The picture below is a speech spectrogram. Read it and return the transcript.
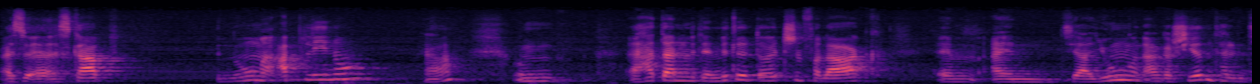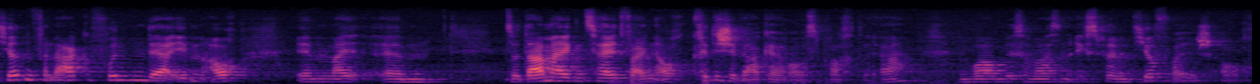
Also es gab enorme Ablehnung ja, und er hat dann mit dem Mitteldeutschen Verlag ähm, einen sehr jungen und engagierten, talentierten Verlag gefunden, der eben auch ähm, ähm, zur damaligen Zeit vor allem auch kritische Werke herausbrachte. Ja. Und war ein bisschen experimentierfreudig auch.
